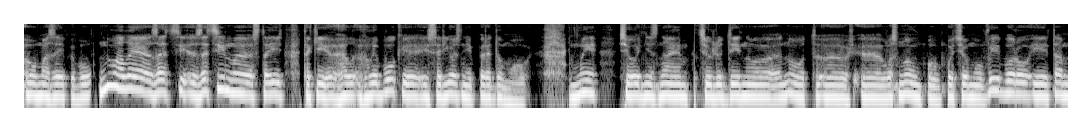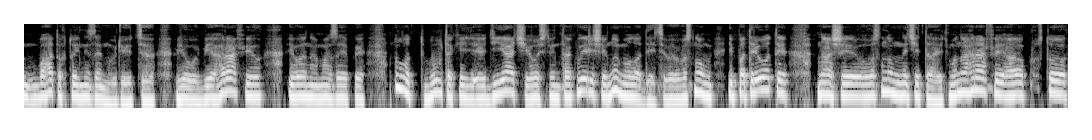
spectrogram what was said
у Мазепи був. Ну, але за, ці, за цим е, стоїть такі гл- глибокі і серйозні передумови. Ми сьогодні знаємо цю людину ну, от, в основному по, по цьому вибору, і там багато хто і не занурюється в його біографію Івана Мазепи. Ну, от був такий діяч, ось він так вирішив, ну молодець. В основному і патріоти наші в основному не читають монографії, а просто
